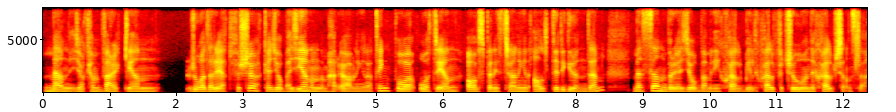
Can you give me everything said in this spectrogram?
men jag kan verkligen råda dig att försöka jobba igenom de här övningarna. Tänk på, återigen, avspänningsträningen alltid i grunden. Men sen börja jobba med din självbild, självförtroende, självkänsla.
